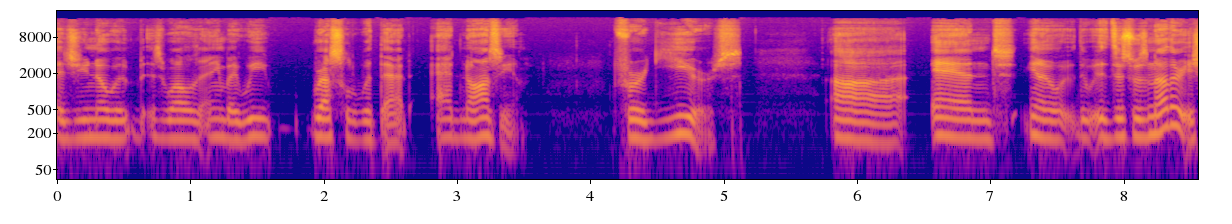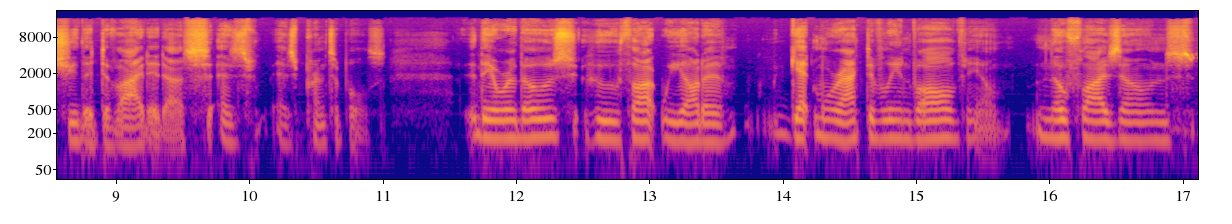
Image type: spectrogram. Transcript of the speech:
as you know as well as anybody, we wrestled with that ad nauseum for years. Uh, and you know, th- this was another issue that divided us as as principals. There were those who thought we ought to get more actively involved. You know, no fly zones,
